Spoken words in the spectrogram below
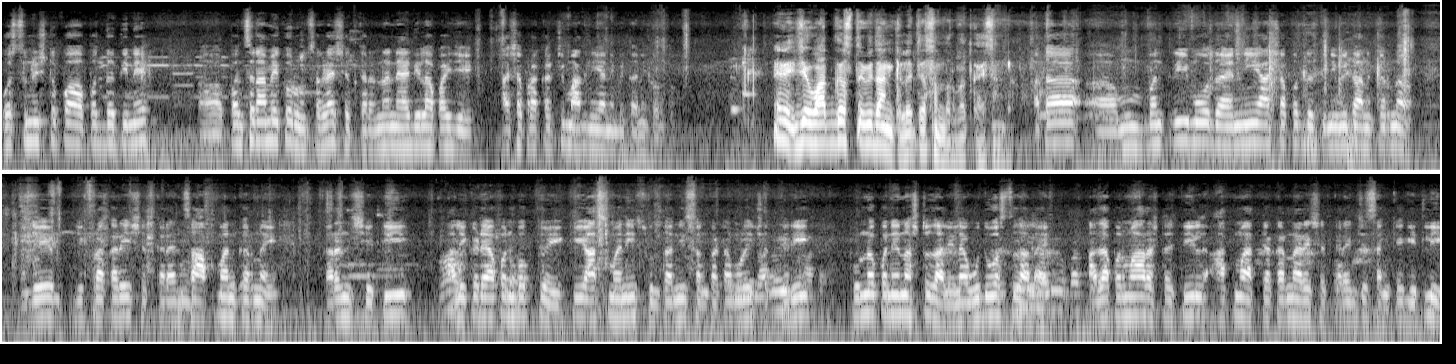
वस्तुनिष्ठ प पद्धतीने पंचनामे करून सगळ्या शेतकऱ्यांना न्याय दिला पाहिजे अशा प्रकारची मागणी या निमित्ताने करतो. नाही नाही, जे वादग्रस्त विधान केलं त्या संदर्भात काय सांगा आता मंत्री महोदयांनी अशा पद्धतीने विधान करणं म्हणजे एक प्रकारे शेतकऱ्यांचा अपमान करणं आहे. कारण शेती अलीकडे आपण बघतोय की आसमानी सुलतानी संकटामुळे शेतकरी पूर्णपणे नष्ट झालेला आहे उद्ध्वस्त झाला आहे. आज आपण महाराष्ट्रातील आत्महत्या करणाऱ्या शेतकऱ्यांची संख्या घेतली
